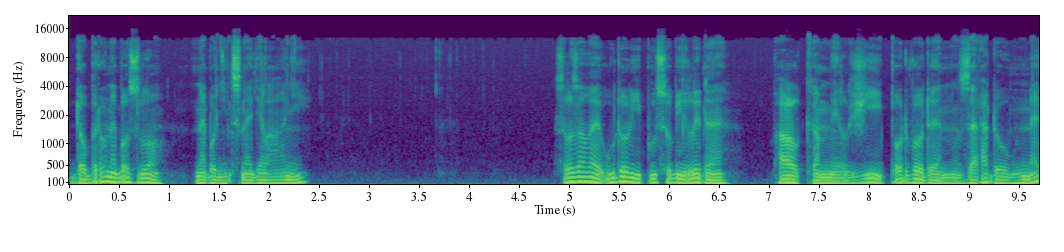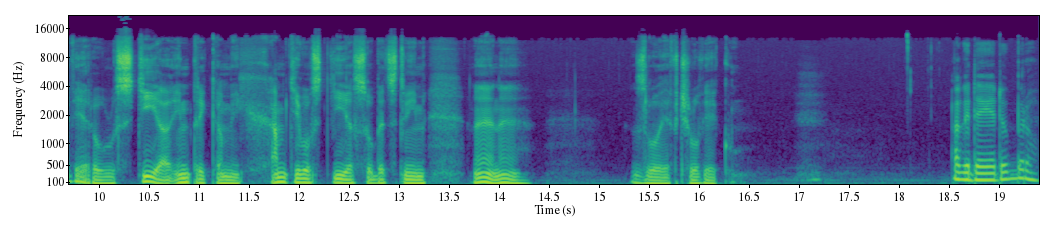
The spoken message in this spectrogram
Dobro nebo zlo, nebo nic nedělání. Slzavé údolí působí lidé, válkami, lží, podvodem, zradou, nevěrou, lstí a intrikami, chamtivostí a sobectvím. Ne, ne. Zlo je v člověku. A kde je dobro?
